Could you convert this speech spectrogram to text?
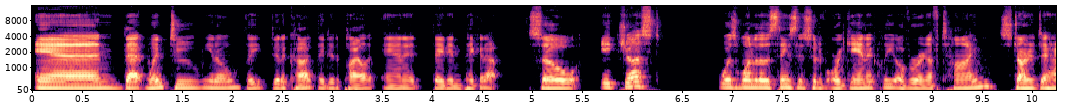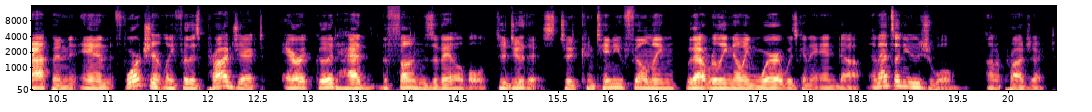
And that went to, you know, they did a cut, they did a pilot, and it they didn't pick it up. So it just was one of those things that sort of organically over enough time started to happen. And fortunately for this project, Eric Goode had the funds available to do this, to continue filming without really knowing where it was going to end up. And that's unusual on a project.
